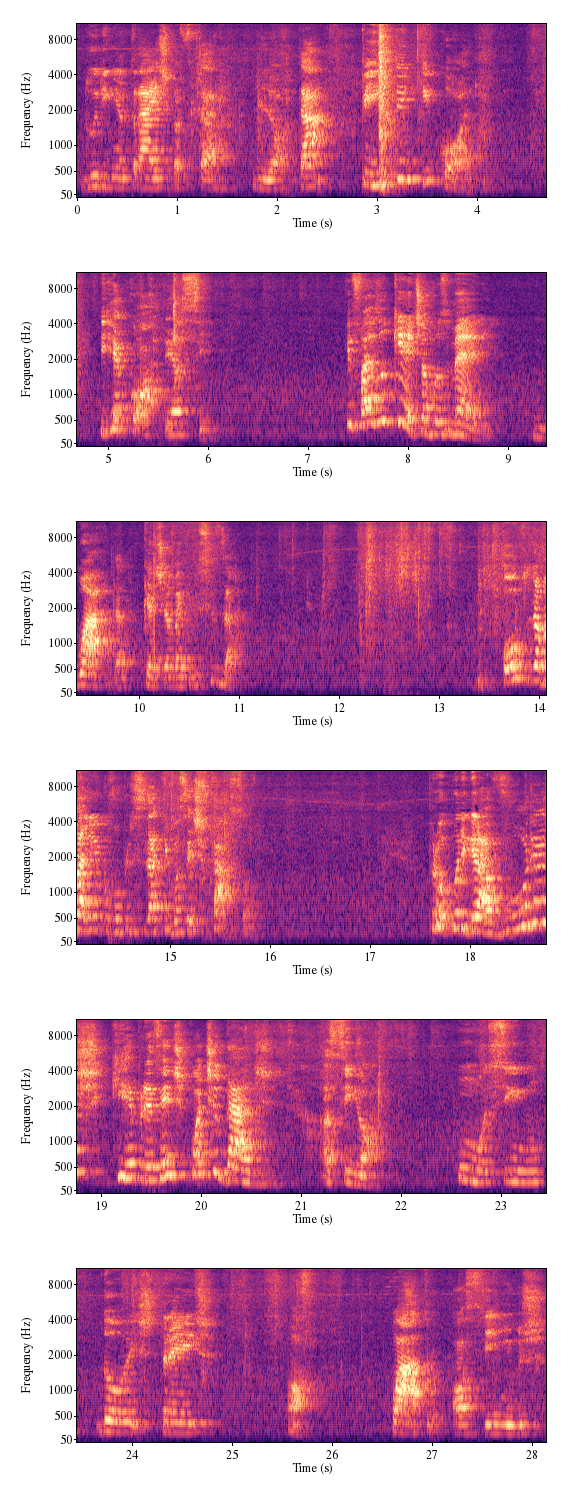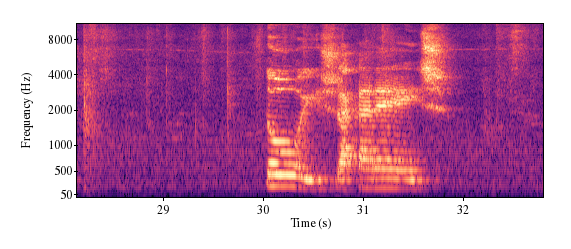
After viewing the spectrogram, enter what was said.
durinha atrás para ficar melhor, tá? Pintem e colhem. E recortem assim. E faz o que, tia Rosemary? Guarda, porque a tia vai precisar. Outro trabalhinho que eu vou precisar que vocês façam. Procure gravuras que representem quantidade. Assim, ó. Um mocinho, dois, três, ó quatro ossinhos, dois jacarés,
